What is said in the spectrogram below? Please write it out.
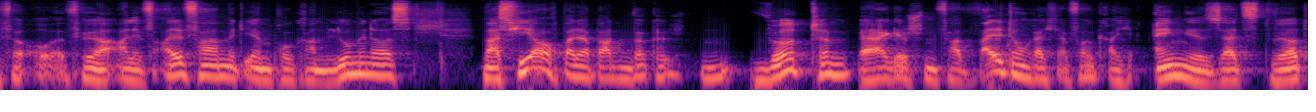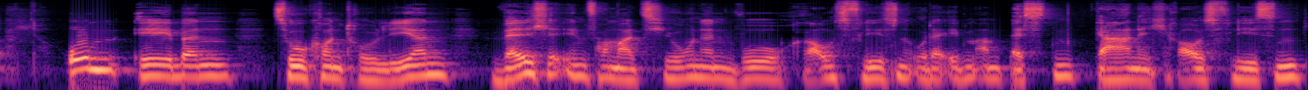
für, für Aleph Alpha mit ihrem Programm Luminous, was hier auch bei der baden-württembergischen Verwaltung recht erfolgreich eingesetzt wird, um eben zu kontrollieren, welche Informationen wo rausfließen oder eben am besten gar nicht rausfließen,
